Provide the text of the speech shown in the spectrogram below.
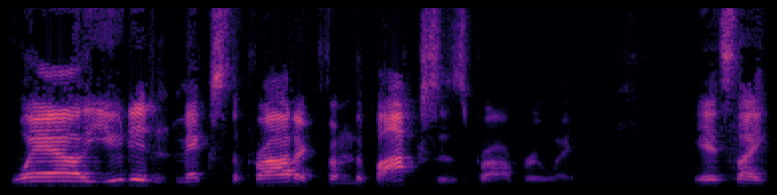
well you didn't mix the product from the boxes properly. It's like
